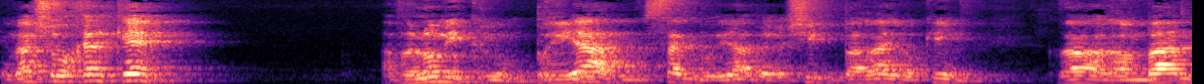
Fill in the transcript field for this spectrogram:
ממשהו אחר כן, אבל לא מכלום. בריאה, מושג בריאה, בראשית ברא אלוקים. כבר הרמב"ן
